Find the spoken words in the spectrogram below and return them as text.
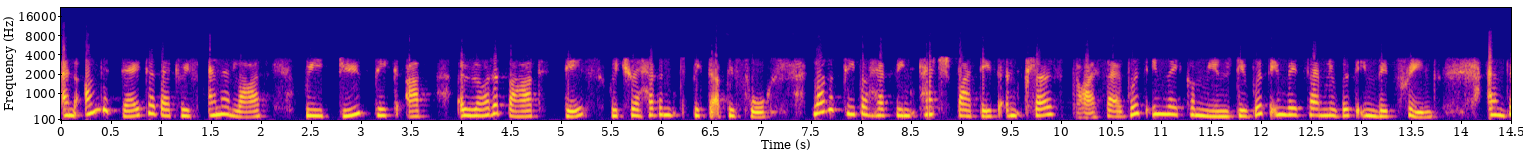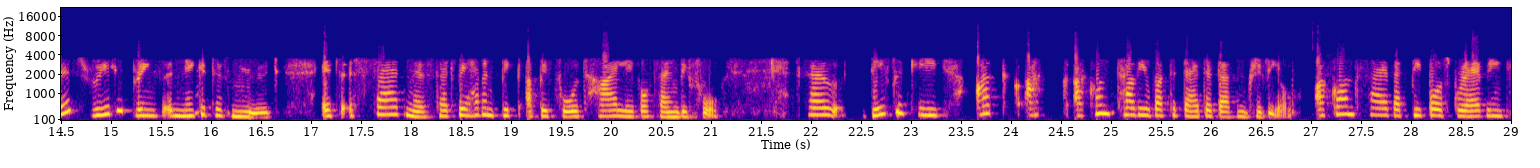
And on the data that we've analyzed, we do pick up a lot about death, which we haven't picked up before. A lot of people have been touched by death and close by, so within their community, within their family, within their friends. And this really brings a negative mood. It's a sadness that we haven't picked up before. It's high level than before. So definitely, I, I, I can't tell you what the data doesn't reveal. I can't say that people's grabbing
